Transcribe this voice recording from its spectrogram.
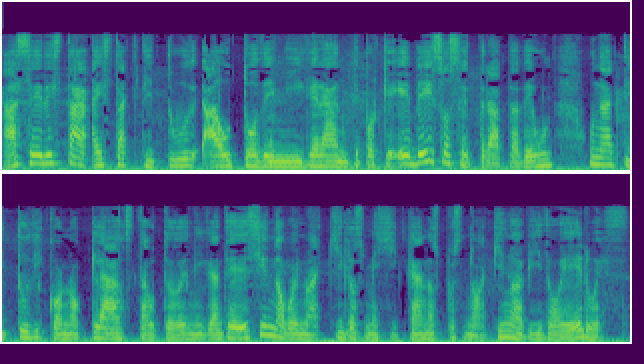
hacer esta esta actitud autodenigrante porque de eso se trata de un una actitud iconoclasta autodenigrante de decir no bueno aquí los mexicanos pues no aquí no ha habido héroes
